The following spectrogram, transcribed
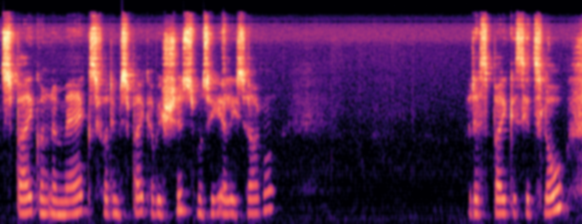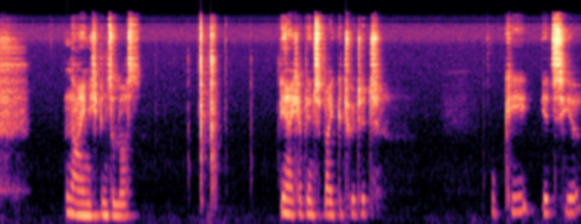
Spike und eine Max. Vor dem Spike habe ich Schiss, muss ich ehrlich sagen. Der Spike ist jetzt low. Nein, ich bin so lost. Ja, ich habe den Spike getötet. Okay, jetzt hier.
